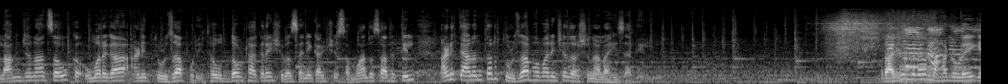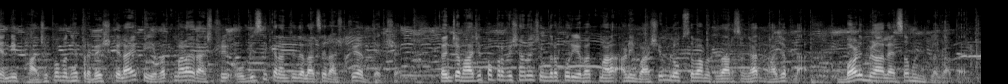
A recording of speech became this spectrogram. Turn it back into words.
लांबजना चौक उमरगा आणि तुळजापूर इथं उद्धव ठाकरे शिवसैनिकांशी संवाद साधतील आणि त्यानंतर तुळजाभवानीच्या दर्शनालाही जातील. राजेंद्र महाडोळे यांनी भाजपमध्ये प्रवेश केलाय. ते यवतमाळ राष्ट्रीय ओबीसी क्रांती दलाचे राष्ट्रीय अध्यक्ष आहेत. त्यांच्या भाजप प्रवेशानं चंद्रपूर यवतमाळ आणि वाशिम लोकसभा मतदारसंघात भाजपला बळ मिळाल्याचं म्हटलं जात आहे.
